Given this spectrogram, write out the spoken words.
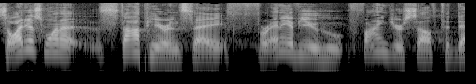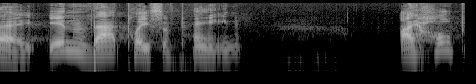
So I just want to stop here and say for any of you who find yourself today in that place of pain, I hope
